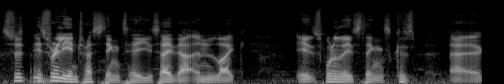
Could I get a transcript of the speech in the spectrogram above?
So it's Um, really interesting to hear you say that, and like, it's one of those things because, uh,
